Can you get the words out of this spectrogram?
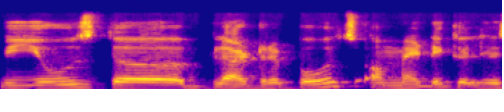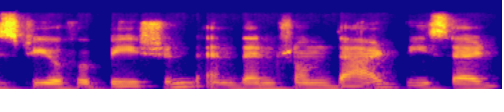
we use the blood reports or medical history of a patient and then from that we said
